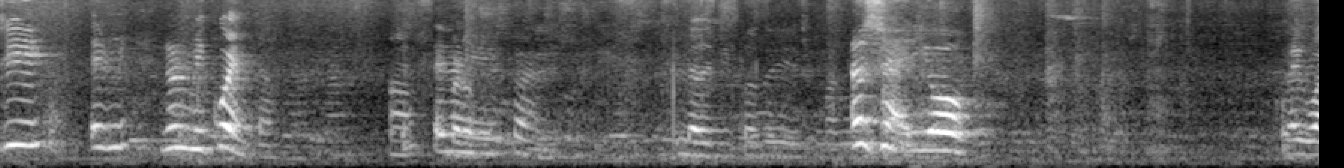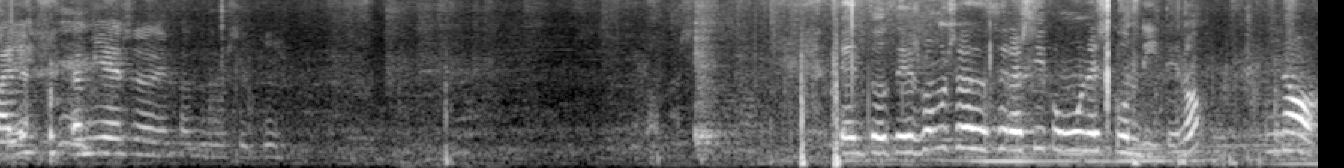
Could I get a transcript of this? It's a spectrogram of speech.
Sí, mi- no es mi cuenta. Ah, pero mi cuenta. la de mi padre es malo. ¿En serio? Da igual, la mía es Alejandro, no. Entonces vamos a hacer así como un escondite, ¿no? No.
